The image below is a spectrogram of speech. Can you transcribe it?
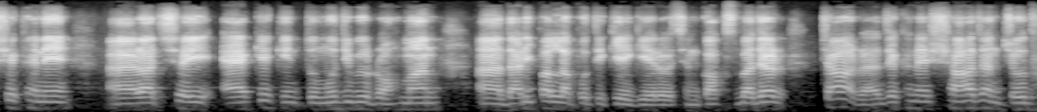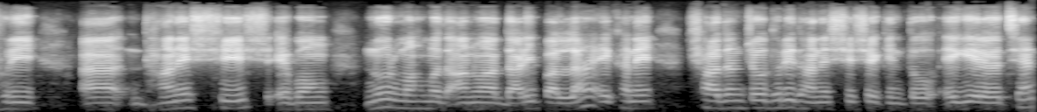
সেখানে রাজশাহী একে কিন্তু মুজিবুর রহমান দাড়িপাল্লা প্রতীকে এগিয়ে রয়েছেন। কক্সবাজার চার, যেখানে শাহজাহান চৌধুরী ধানের শীষ এবং নূর মোহাম্মদ আনোয়ার দাড়িপাল্লা, এখানে শাহজাহান চৌধুরী ধানের শীষে কিন্তু এগিয়ে রয়েছেন।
